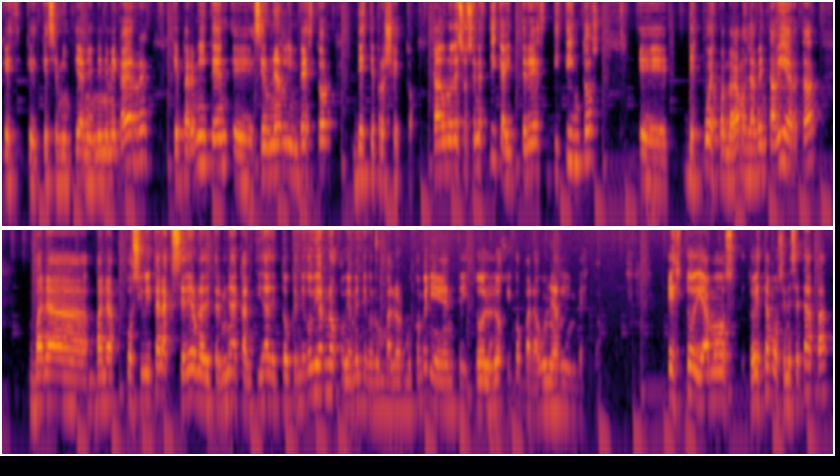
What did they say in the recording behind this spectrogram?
que, se mintean en NMKR, que permiten eh, ser un early investor de este proyecto. Cada uno de esos NFT, que hay tres distintos, eh, después cuando hagamos la venta abierta, van a, van a posibilitar acceder a una determinada cantidad de token de gobierno, obviamente con un valor muy conveniente y todo lo lógico para un early investor. Esto, digamos, todavía estamos en esa etapa.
